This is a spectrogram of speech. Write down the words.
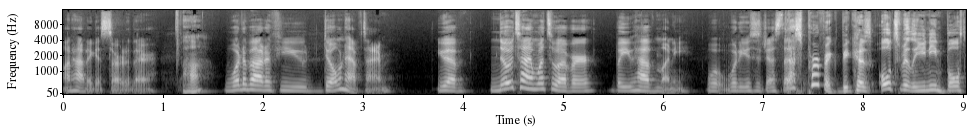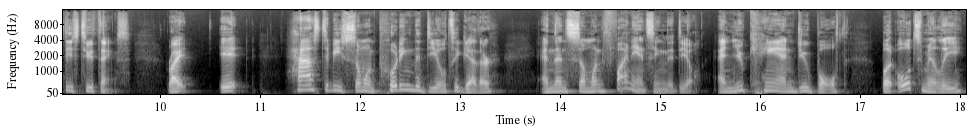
on how to get started there. Uh-huh. What about if you don't have time? You have no time whatsoever, but you have money. What, what do you suggest? That? That's perfect because ultimately you need both these two things, right? It has to be someone putting the deal together and then someone financing the deal. And you can do both, but ultimately,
